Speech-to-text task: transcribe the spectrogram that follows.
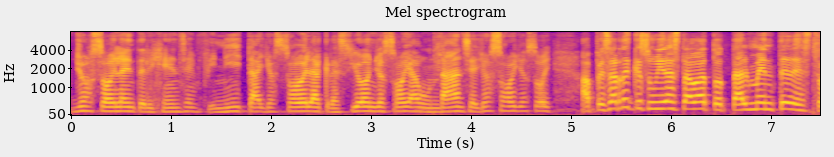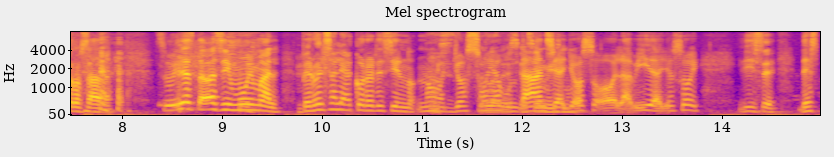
Yo soy la inteligencia infinita, yo soy la creación, yo soy abundancia, yo soy, yo soy. A pesar de que su vida estaba totalmente destrozada. su vida estaba así muy mal. Pero él salía a correr diciendo, no, yo soy sí abundancia, yo soy la vida, yo soy. Y dice, "Des-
